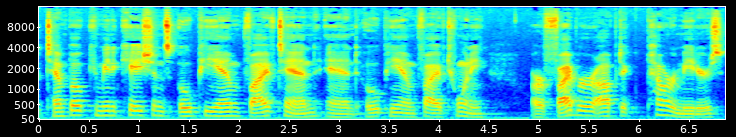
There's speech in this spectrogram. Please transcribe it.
Tempo Communications OPM 510 and OPM 520 are fiber optic power meters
